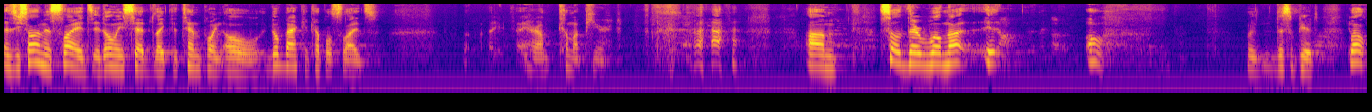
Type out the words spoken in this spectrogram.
As you saw in his slides, it only said like the 10.0. Go back a couple slides. Here, I'll come up here. Um, So there will not, it, oh, it disappeared. Well,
